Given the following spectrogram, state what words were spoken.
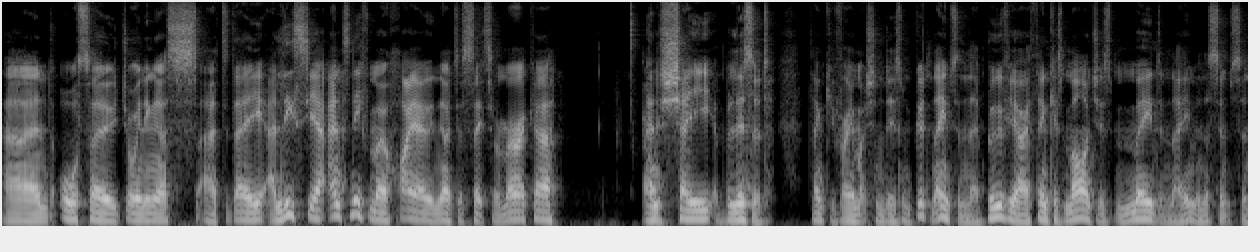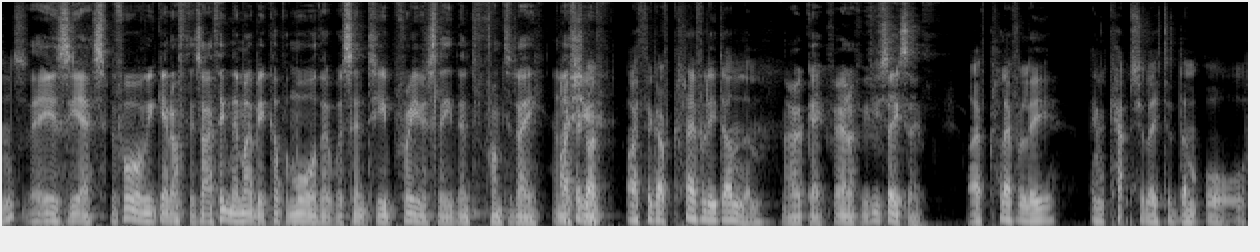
and also joining us uh, today, Alicia Anthony from Ohio, United States of America, and Shay Blizzard. Thank you very much indeed. Some good names in there. Bouvier, I think, is Marge's maiden name in The Simpsons. It is, yes. Before we get off this, I think there might be a couple more that were sent to you previously than from today. Unless I think, I've, I think I've cleverly done them. Okay, fair enough. If you say so. I've cleverly encapsulated them all.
